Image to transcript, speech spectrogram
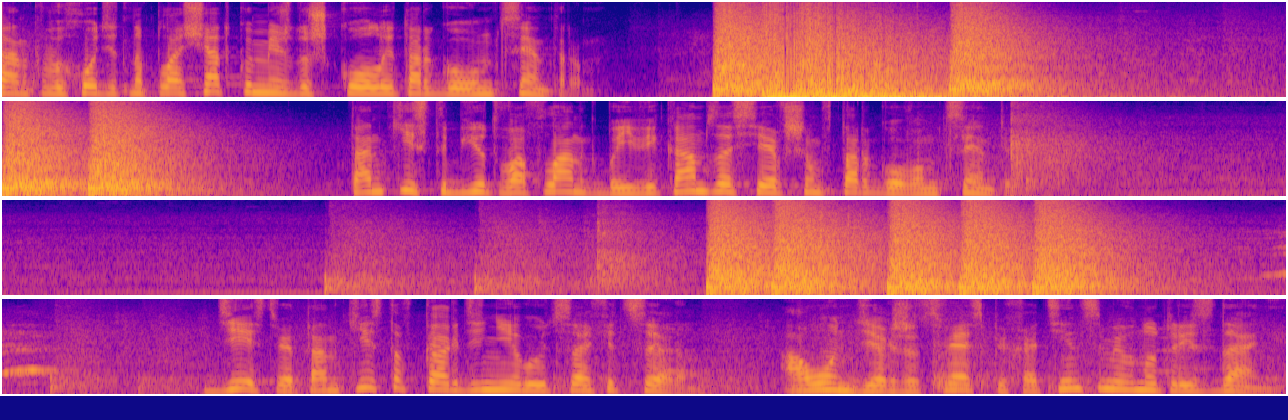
Танк выходит на площадку между школой и торговым центром. Танкисты бьют во фланг боевикам, засевшим в торговом центре. Действия танкистов координируются офицером, а он держит связь с пехотинцами внутри здания.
